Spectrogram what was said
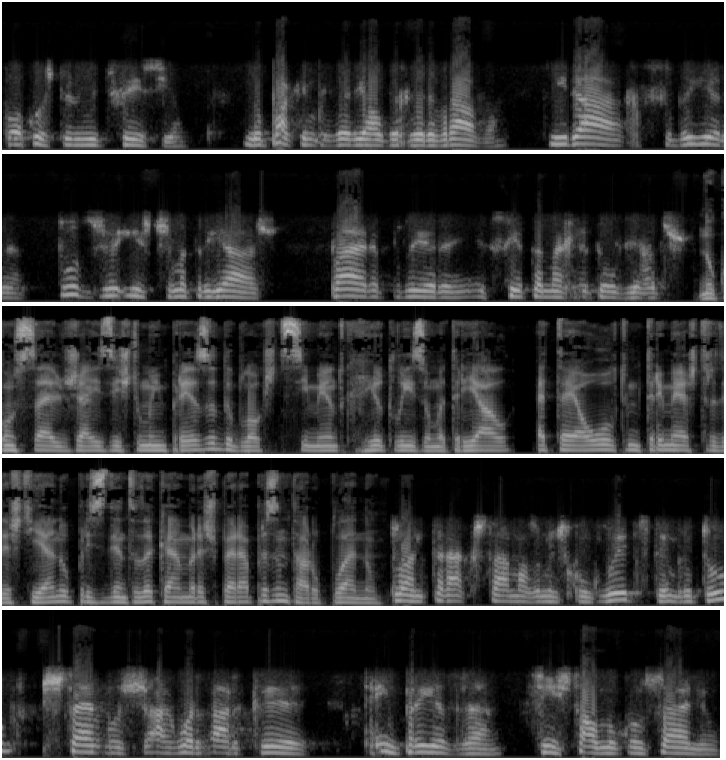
para construir um edifício no Parque Empresarial da Ribeira Brava, que irá receber todos estes materiais para poderem ser também reutilizados. No Conselho já existe uma empresa de blocos de cimento que reutiliza o material. Até ao último trimestre deste ano, o Presidente da Câmara espera apresentar o plano. O plano terá que estar mais ou menos concluído, setembro, outubro. Estamos a aguardar que a empresa se instale no Conselho,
